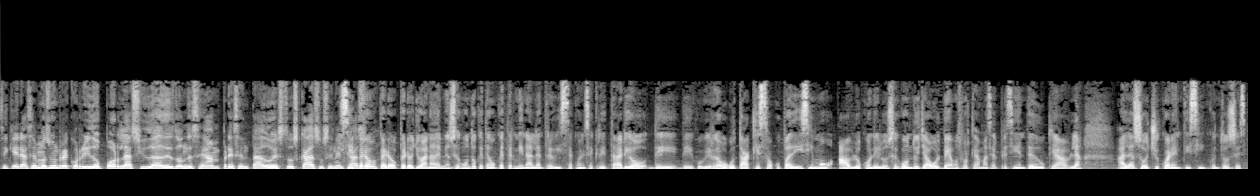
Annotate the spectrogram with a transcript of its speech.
Si quiere hacemos un recorrido por las ciudades donde se han presentado estos casos. En el sí, pero, pero, pero Joana, deme un segundo que tengo que terminar la entrevista con el secretario de, de, Gobierno de Bogotá, que está ocupadísimo. Hablo con él un segundo y ya volvemos, porque además el presidente Duque habla a las 8 y 45. Entonces,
